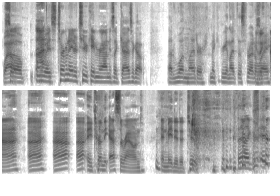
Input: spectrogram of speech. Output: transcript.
Wow. So, anyways, Terminator 2 came around. He's like, guys, I got that one letter. Make a green light this right He's away. like, uh, uh, uh, uh. And he turned the S around and made it a 2. They're like, it,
